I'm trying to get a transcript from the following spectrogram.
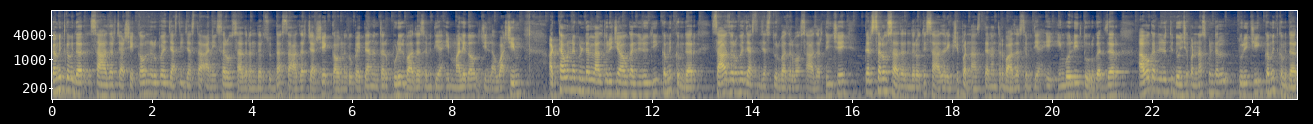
कमीत कमी दर सहा हजार चारशे एकावन्न रुपये जास्तीत जास्त आणि सर्वसाधारण दर सुद्धा सहा हजार चारशे एकावन्न रुपये. त्यानंतर पुढील बाजार समिती आहे मालेगाव जिल्हा वाशिम. अठ्ठावन्न क्विंटल लाल तुरीची आवक आलेली होती. कमीत कमी दर सहा हजार रुपये जास्तीत जास्त तूर बाजारभाव सहा हजार तीनशे. तर सर्वसाधारण दर होते सहा हजार एकशे पन्नास त्यानंतर बाजार समिती आहे हिंगोली तूर गज्जर आवक आलेली होती दोनशे पन्नास क्विंटल तुरीची कमीत कमी दर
